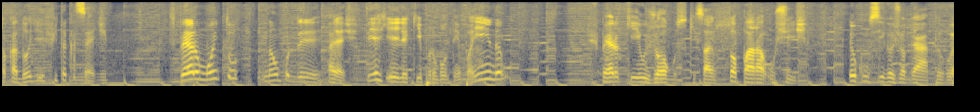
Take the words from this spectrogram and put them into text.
tocador de fita cassete. Espero muito não poder, aliás, ter ele aqui por um bom tempo ainda. Espero que os jogos que saiam só para o X eu consiga jogar pelo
